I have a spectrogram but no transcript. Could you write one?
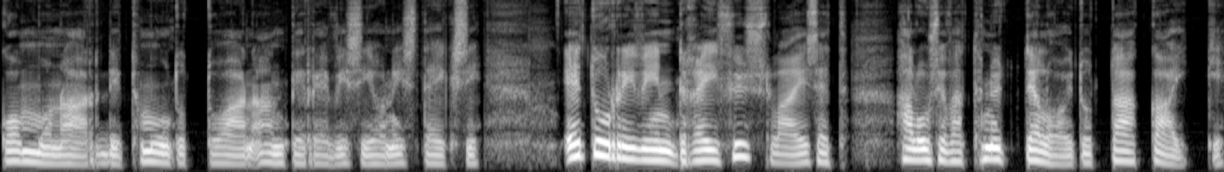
kommunardit muututtuaan antirevisionisteiksi, eturivin Dreyfuslaiset halusivat nyt teloituttaa kaikki,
